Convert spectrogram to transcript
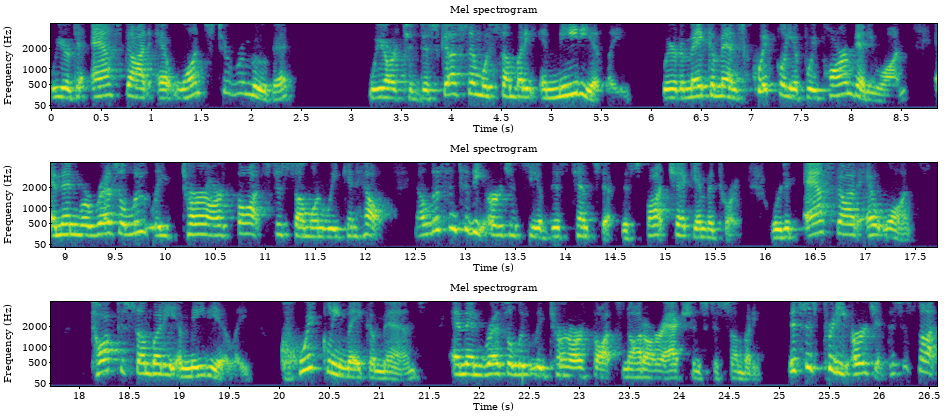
We are to ask God at once to remove it. We are to discuss them with somebody immediately. We are to make amends quickly if we've harmed anyone. And then we're resolutely turn our thoughts to someone we can help. Now listen to the urgency of this 10th step, this spot check inventory. We're to ask God at once, talk to somebody immediately, quickly make amends, and then resolutely turn our thoughts, not our actions to somebody. This is pretty urgent. This is not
